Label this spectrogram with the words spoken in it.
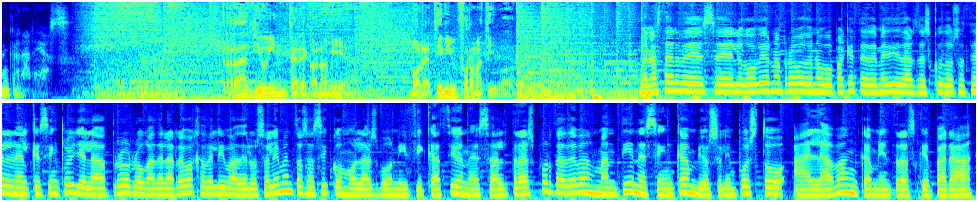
en Canarias. Radio Intereconomía. Boletín informativo. Buenas tardes. El Gobierno ha aprobado un nuevo paquete de medidas de escudo social en el que se incluye la prórroga de la rebaja del IVA de los alimentos, así como las bonificaciones al transporte. Además, mantiene sin cambios el impuesto a la banca, mientras que para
